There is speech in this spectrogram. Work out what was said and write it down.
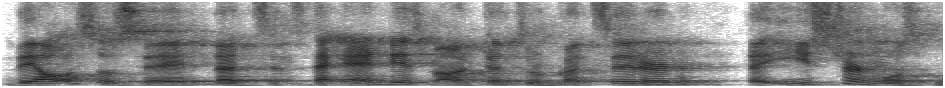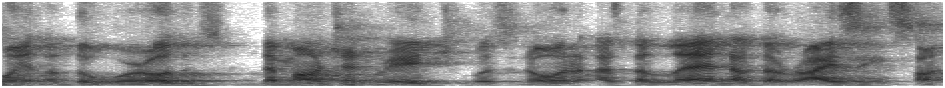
They also say that since the Andes Mountains were considered the easternmost point of the world, the mountain range was known as the land of the rising sun.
